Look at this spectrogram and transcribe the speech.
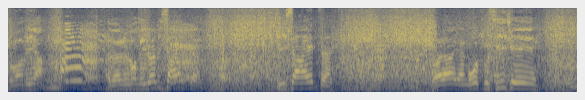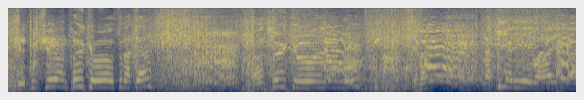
Comment dire? Eh ben, Le Vendée Globe il s'arrête. Il s'arrête. Voilà, il y a un gros souci. J'ai touché un truc euh, ce matin. Un truc euh, dans l'eau. Et ben, la quille, elle est, voilà, elle est là.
